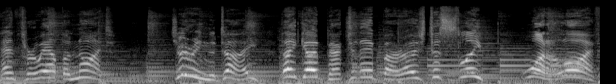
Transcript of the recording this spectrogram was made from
and throughout the night. During the day, they go back to their burrows to sleep. What a life!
